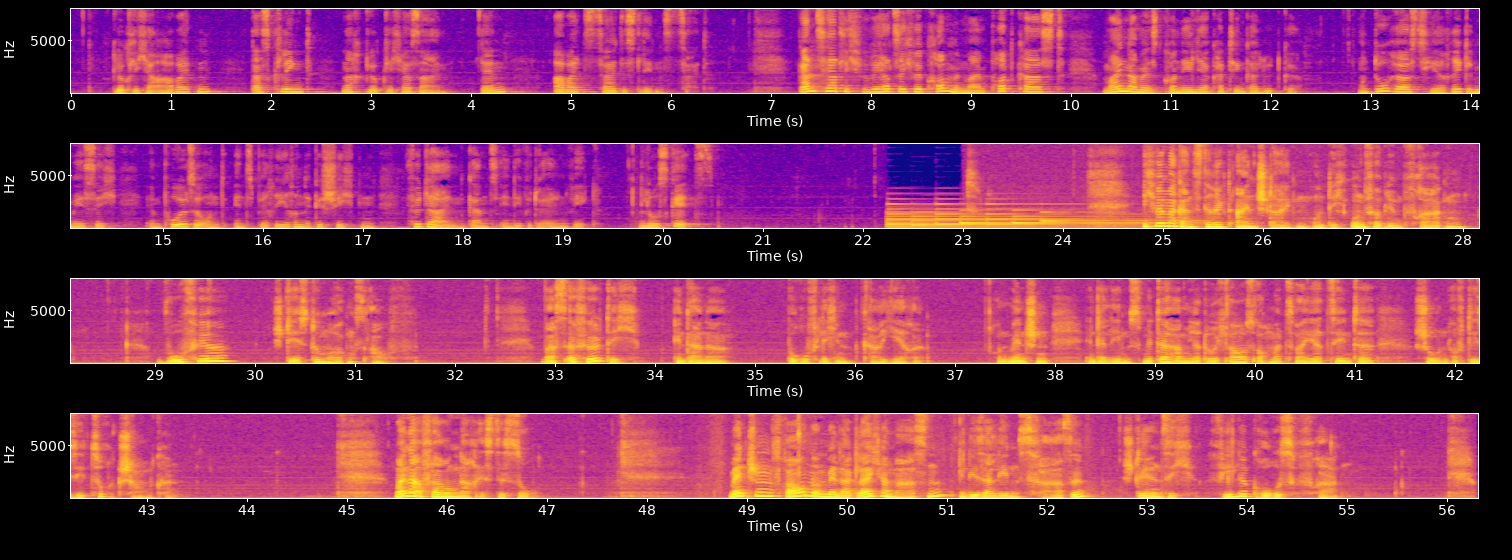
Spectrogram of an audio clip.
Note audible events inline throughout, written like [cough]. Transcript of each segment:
Glücklicher arbeiten, das klingt nach glücklicher sein. Denn Arbeitszeit ist Lebenszeit. Ganz herzlich, herzlich willkommen in meinem Podcast. Mein Name ist Cornelia Katinka Lüdke und du hörst hier regelmäßig Impulse und inspirierende Geschichten für deinen ganz individuellen Weg. Los geht's! Ich will mal ganz direkt einsteigen und dich unverblümt fragen, wofür stehst du morgens auf? Was erfüllt dich in deiner beruflichen Karriere? Und Menschen in der Lebensmitte haben ja durchaus auch mal zwei Jahrzehnte schon, auf die sie zurückschauen können. Meiner Erfahrung nach ist es so. Menschen, Frauen und Männer gleichermaßen in dieser Lebensphase stellen sich viele große Fragen.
